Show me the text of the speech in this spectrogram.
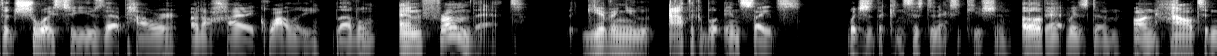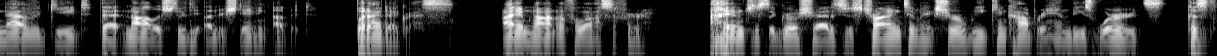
the choice to use that power on a high quality level. And from that, giving you applicable insights, which is the consistent execution of that wisdom on how to navigate that knowledge through the understanding of it. But I digress. I am not a philosopher. I am just a growth strategist trying to make sure we can comprehend these words. Because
